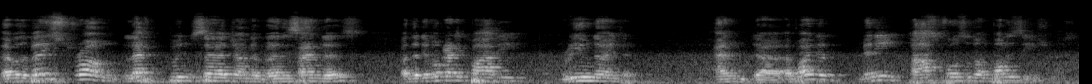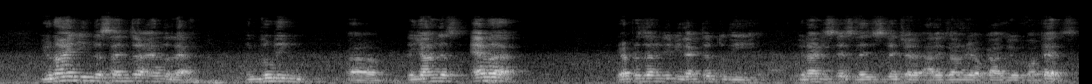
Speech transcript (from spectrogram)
there was a very strong left-wing surge under Bernie Sanders, but the Democratic Party reunited and uh, appointed many task forces on policy issues, uniting the center and the left, including uh, the youngest ever representative elected to the United States legislature, Alexandria Ocasio-Cortez.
